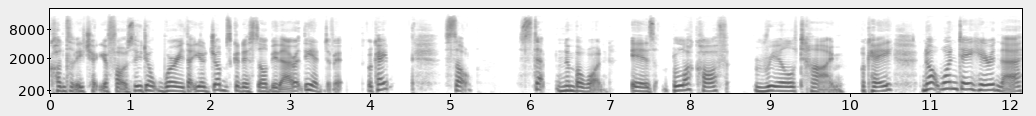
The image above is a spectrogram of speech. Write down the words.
constantly check your phone. So you don't worry that your job's going to still be there at the end of it. Okay. So, step number one is block off real time. Okay. Not one day here and there,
